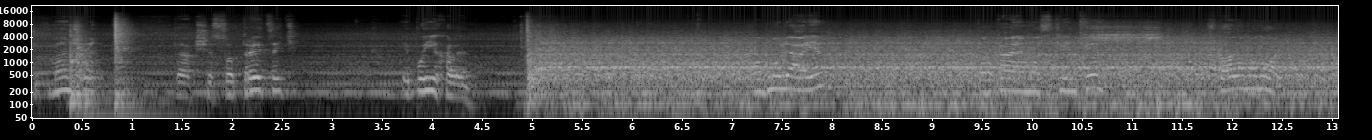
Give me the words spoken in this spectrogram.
чуть менше. Так, 630. І поїхали. Обнуляємо. Торкаємо стінки. Ставимо 0. Поїхали.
